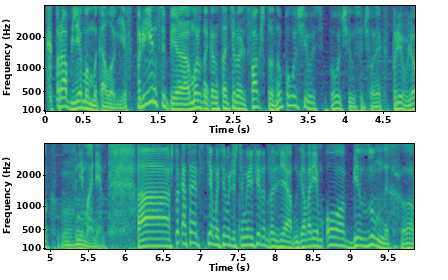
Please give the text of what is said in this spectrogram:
к проблемам экологии. В принципе, а, можно констатировать факт, что, ну, получилось, получилось у человека, привлек внимание. А, что касается темы сегодняшнего эфира, друзья, говорим о безумных э,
